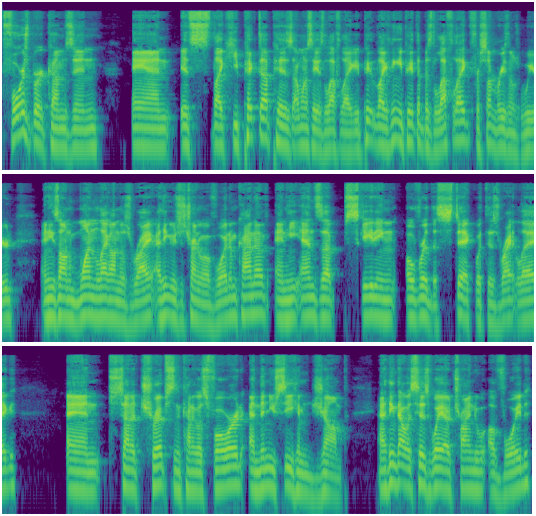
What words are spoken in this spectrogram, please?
Forsberg comes in and it's like he picked up his I want to say his left leg. He picked like I think he picked up his left leg for some reason. It was weird. And he's on one leg on his right. I think he was just trying to avoid him kind of. And he ends up skating over the stick with his right leg and kind of trips and kind of goes forward. And then you see him jump. And I think that was his way of trying to avoid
